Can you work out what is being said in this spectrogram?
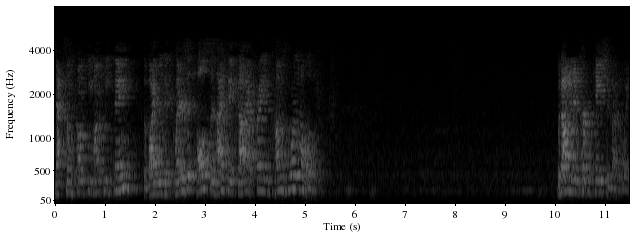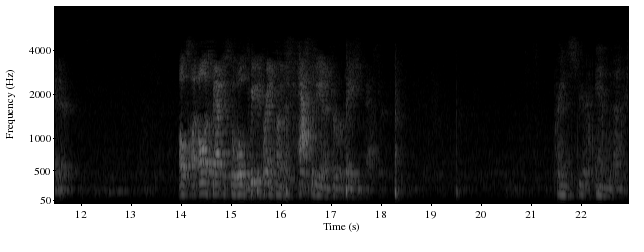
Not some funky monkey thing. The Bible declares it. Paul says, I thank God I pray in tongues more than all of you. Without an interpretation, by the way, there. All, all us Baptists go, well, we can pray in tongues. There has to be an interpretation, Pastor. Pray in the Spirit and with understanding.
